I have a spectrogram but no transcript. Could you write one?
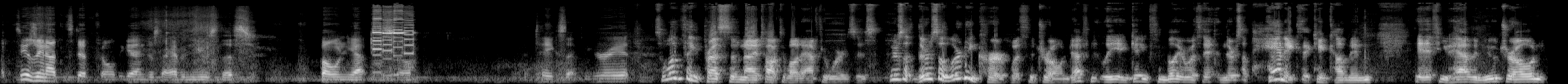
It's usually not this difficult. Again, just I haven't used this phone yet, so takes, that'd be great. So one thing Preston and I talked about afterwards is there's a there's a learning curve with the drone, definitely, and getting familiar with it. And there's a panic that can come in if you have a new drone,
